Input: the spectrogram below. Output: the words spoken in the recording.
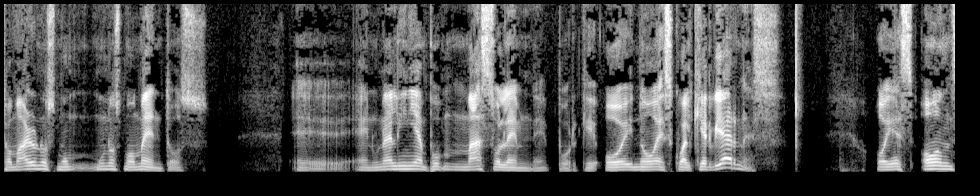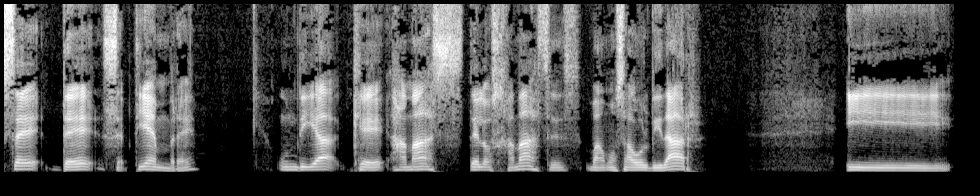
tomar unos, unos momentos eh, en una línea más solemne, porque hoy no es cualquier viernes. Hoy es 11 de septiembre, un día que jamás de los jamases vamos a olvidar. Y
